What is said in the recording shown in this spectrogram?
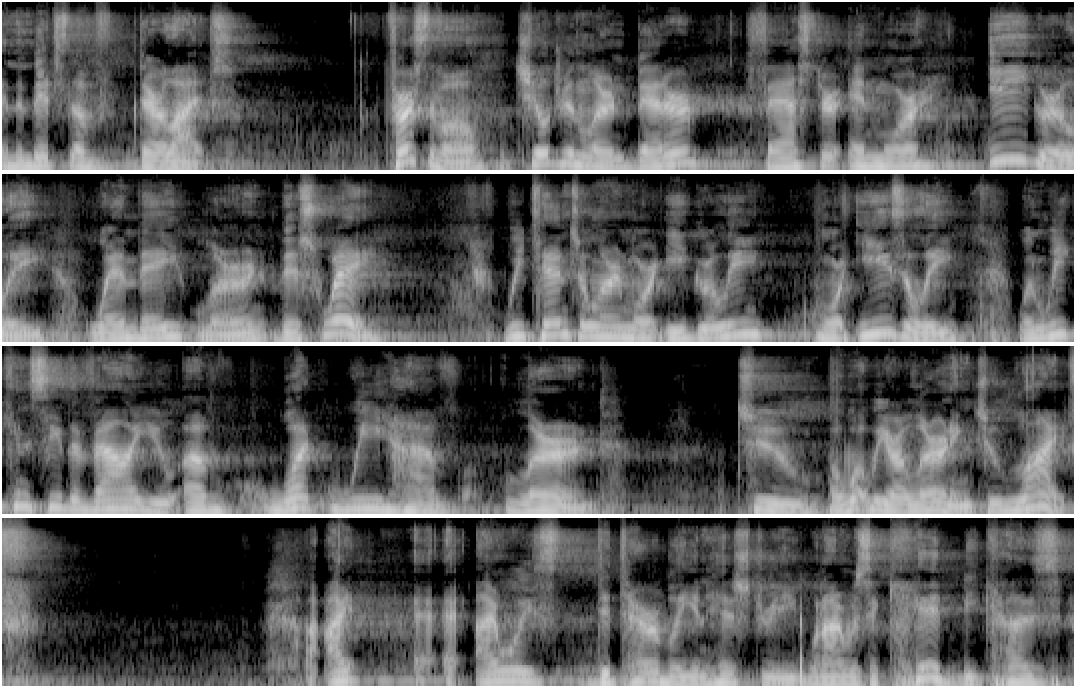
in the midst of their lives. First of all, children learn better, faster, and more eagerly when they learn this way. We tend to learn more eagerly, more easily, when we can see the value of what we have learned to, or what we are learning to life. I, I always did terribly in history when I was a kid because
